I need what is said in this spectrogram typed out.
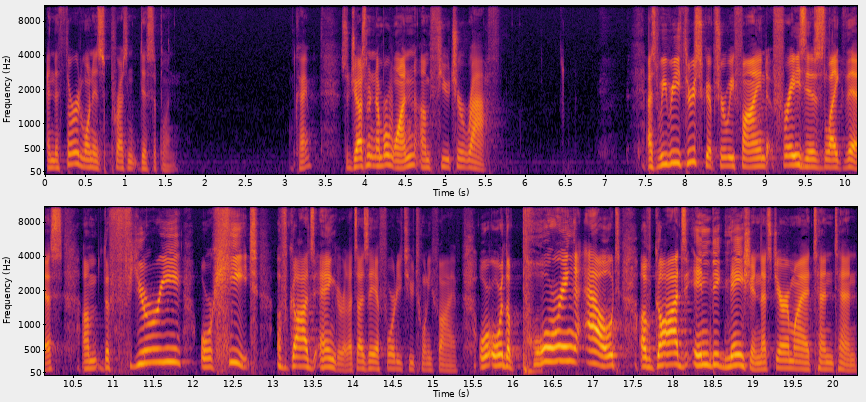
And the third one is present discipline. Okay? So, judgment number one, um, future wrath. As we read through Scripture, we find phrases like this um, the fury or heat of God's anger. That's Isaiah 42 25. Or, or the pouring out of God's indignation. That's Jeremiah 10 10.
